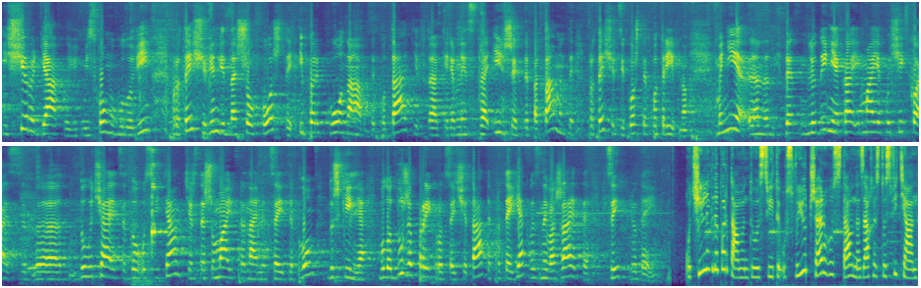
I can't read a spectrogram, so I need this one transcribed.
і щиро дякують міському голові про те, що він віднайшов кошти і переконав депутатів та керівництва інших департаментів про те, що ці кошти потрібно. Мені е, людині, яка і має хоч якась е, долучається до освітян через те, що маю принаймні цей диплом дошкільня, було дуже прикро це читати про те, як ви зневажаєте цих людей. Очільник департаменту освіти у свою чергу став на захист освітян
